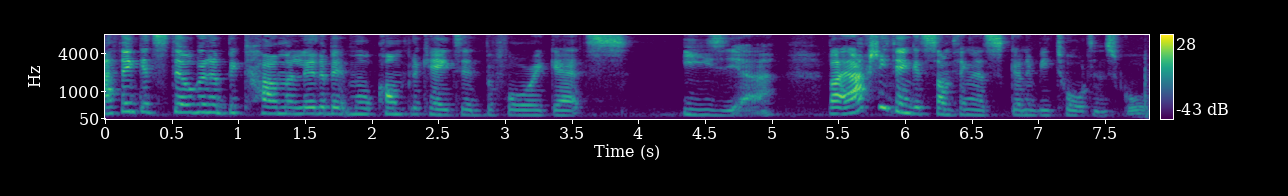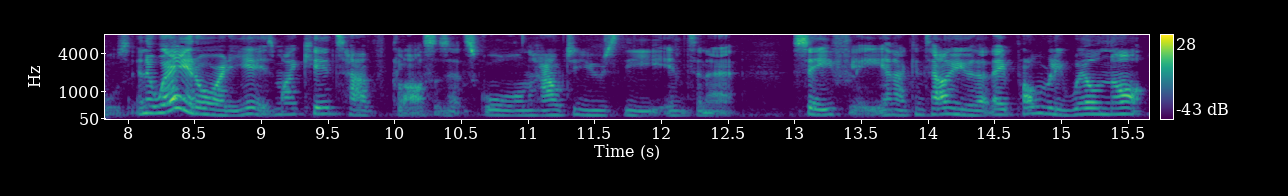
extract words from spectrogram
i think it's still going to become a little bit more complicated before it gets easier but i actually think it's something that's going to be taught in schools. In a way it already is. My kids have classes at school on how to use the internet safely and i can tell you that they probably will not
